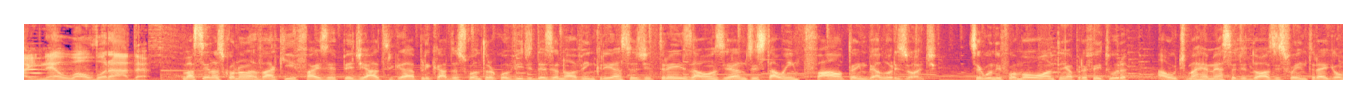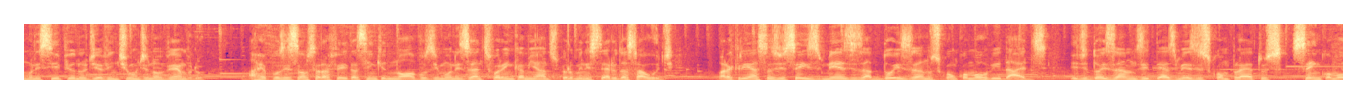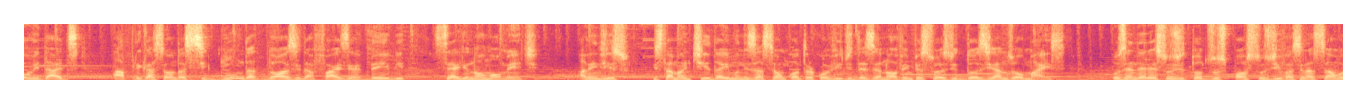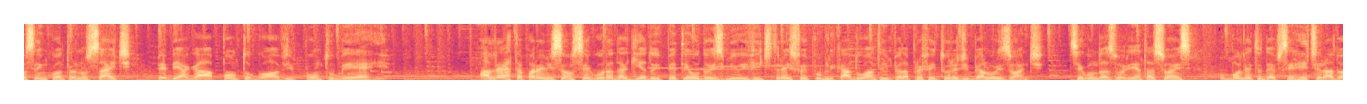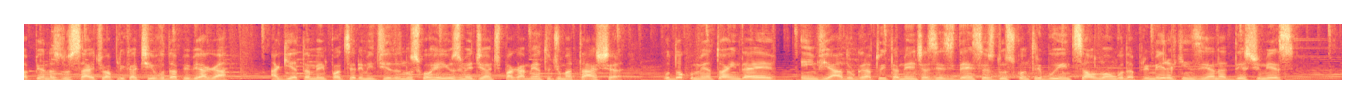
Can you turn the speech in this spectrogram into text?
Painel Alvorada. Vacinas Coronavac e Pfizer pediátrica aplicadas contra a Covid-19 em crianças de 3 a 11 anos estão em falta em Belo Horizonte. Segundo informou ontem a Prefeitura, a última remessa de doses foi entregue ao município no dia 21 de novembro. A reposição será feita assim que novos imunizantes forem encaminhados pelo Ministério da Saúde. Para crianças de seis meses a dois anos com comorbidades e de dois anos e dez meses completos sem comorbidades, a aplicação da segunda dose da Pfizer Baby segue normalmente. Além disso, está mantida a imunização contra a Covid-19 em pessoas de 12 anos ou mais. Os endereços de todos os postos de vacinação você encontra no site pbh.gov.br. Alerta para emissão segura da guia do IPTU 2023 foi publicado ontem pela Prefeitura de Belo Horizonte. Segundo as orientações, o boleto deve ser retirado apenas no site ou aplicativo da PBH. A guia também pode ser emitida nos Correios mediante pagamento de uma taxa. O documento ainda é enviado gratuitamente às residências dos contribuintes ao longo da primeira quinzena deste mês.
